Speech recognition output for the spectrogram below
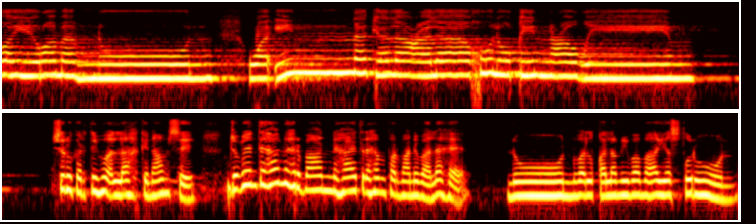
غير ممنون. وإنك لعلى خلق عظيم. شروع کرتی ہوں اللہ کے نام سے، جو بے انتہا مہربان، نہایت رحم فرمانے والا ہے۔ نون والقلم وما یسطرون۔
